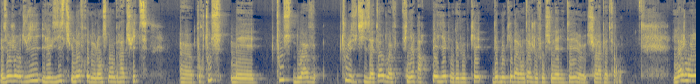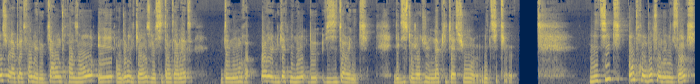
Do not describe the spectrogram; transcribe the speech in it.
mais aujourd'hui, il existe une offre de lancement gratuite euh, pour tous, mais tous doivent, tous les utilisateurs doivent finir par payer pour débloquer, davantage de fonctionnalités euh, sur la plateforme. L'âge moyen sur la plateforme est de 43 ans et en 2015, le site internet dénombre 1,4 million de visiteurs uniques. Il existe aujourd'hui une application euh, mythique. Mythique entre en bourse en 2005.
